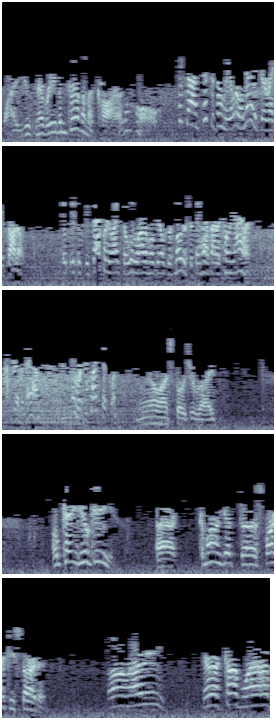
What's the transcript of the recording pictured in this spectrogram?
Why, you've never even driven a car at all. Big John, this is only a little miniature race auto. It, it, it's exactly like the little automobiles with motors that they have out of Coney Island. I've driven them. They were just like this one. Well, I suppose you're right. Okay, Yuki. Uh, come on, get uh, Sparky started. All righty. Here it comes, lad.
